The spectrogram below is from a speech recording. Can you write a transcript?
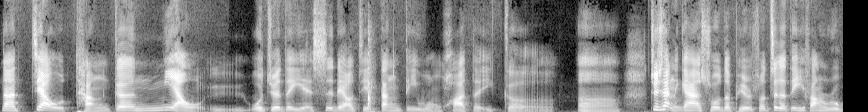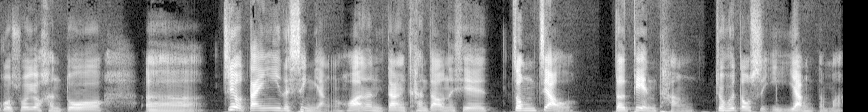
那教堂跟庙宇，我觉得也是了解当地文化的一个呃，就像你刚才说的，比如说这个地方如果说有很多呃只有单一的信仰的话，那你当然看到那些宗教的殿堂就会都是一样的嘛。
